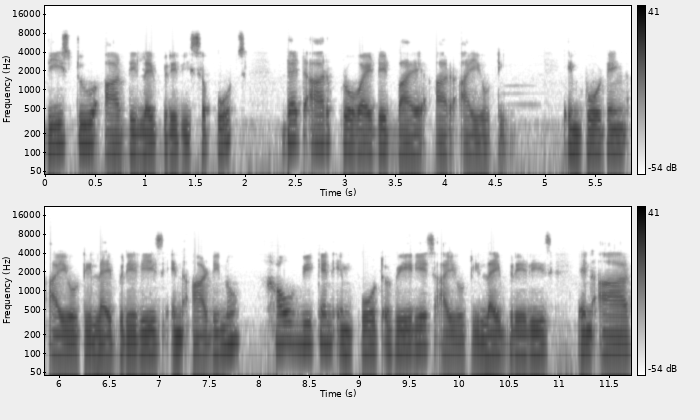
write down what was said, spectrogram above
these two are the library supports that are provided by our IoT. Importing IoT libraries in Arduino, how we can import various IoT libraries in our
